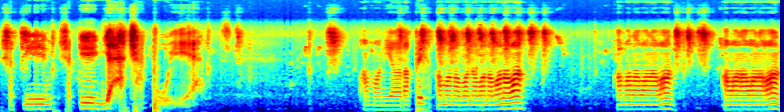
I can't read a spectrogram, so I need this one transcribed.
Sakin. Sakin. Yeah, checkpoint. Aman ya Rabbi. Aman aman aman aman aman. Aman aman aman. Aman aman aman.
